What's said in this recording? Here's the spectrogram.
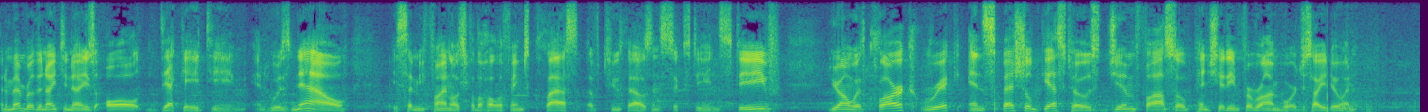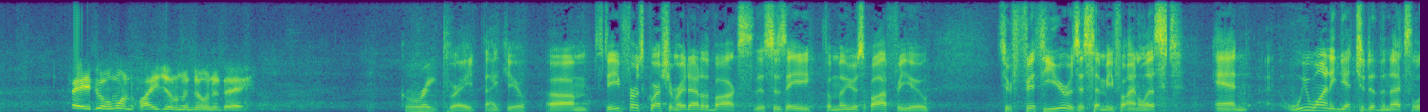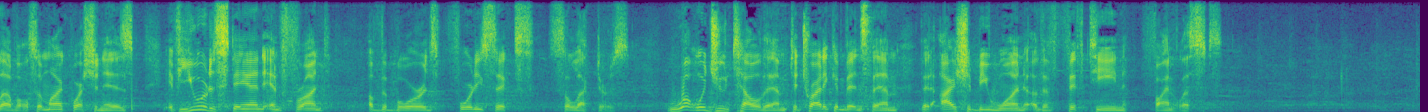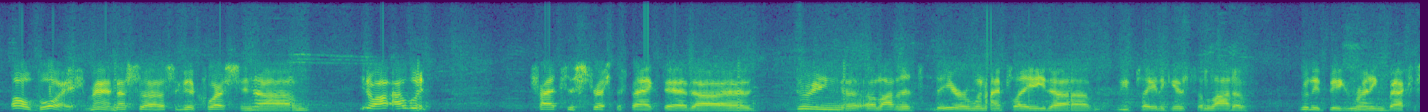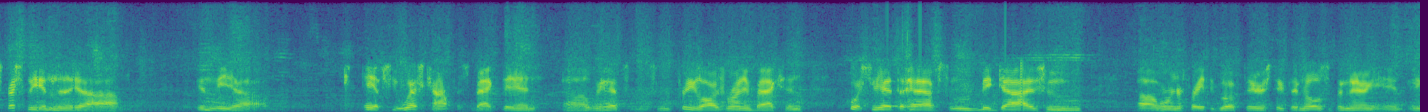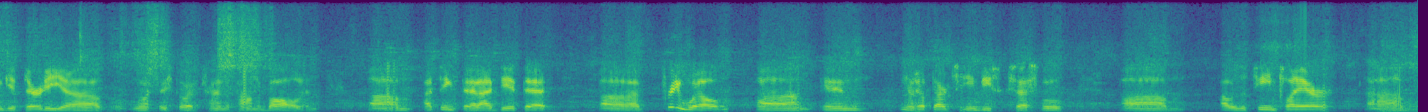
and a member of the 1990s All Decade team, and who is now a semifinalist for the Hall of Fame's class of 2016. Steve, you're on with Clark, Rick, and special guest host Jim Fassel, pinch hitting for Ron Borges. How you doing? Hey, doing wonderful. How you gentlemen doing today? Great. Great, thank you. Um, Steve, first question right out of the box. This is a familiar spot for you. It's your fifth year as a semifinalist, and we want to get you to the next level. So, my question is if you were to stand in front of the board's 46 selectors, what would you tell them to try to convince them that I should be one of the 15 finalists? Oh boy, man, that's uh, that's a good question. Um, you know, I, I would try to stress the fact that uh, during a, a lot of the, the era when I played, uh, we played against a lot of really big running backs, especially in the uh, in the uh, AFC West Conference back then. Uh, we had some, some pretty large running backs, and of course, you had to have some big guys who uh, weren't afraid to go up there and stick their nose up in there and, and get dirty uh, once they started trying to pound the ball. And um, I think that I did that uh, pretty well, um, and you know helped our team be successful. Um, I was a team player. Um,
